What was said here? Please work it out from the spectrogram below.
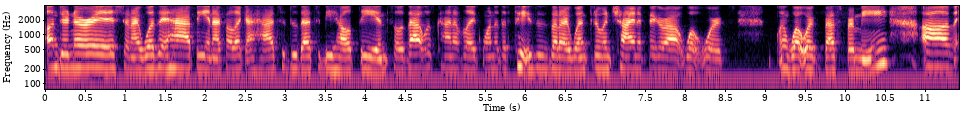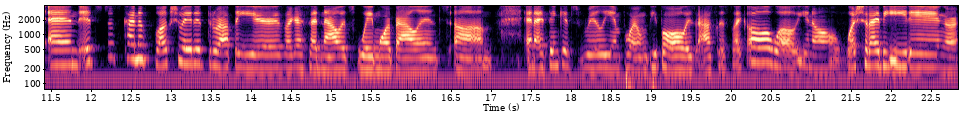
undernourished and I wasn't happy and I felt like I had to do that to be healthy and so that was kind of like one of the phases that I went through and trying to figure out what works and what worked best for me. Um, and it's just kind of fluctuated throughout the years. Like I said, now it's way more balanced. Um, and I think it's really important when people always ask us, like, oh, well, you know, what should I be eating? Or,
